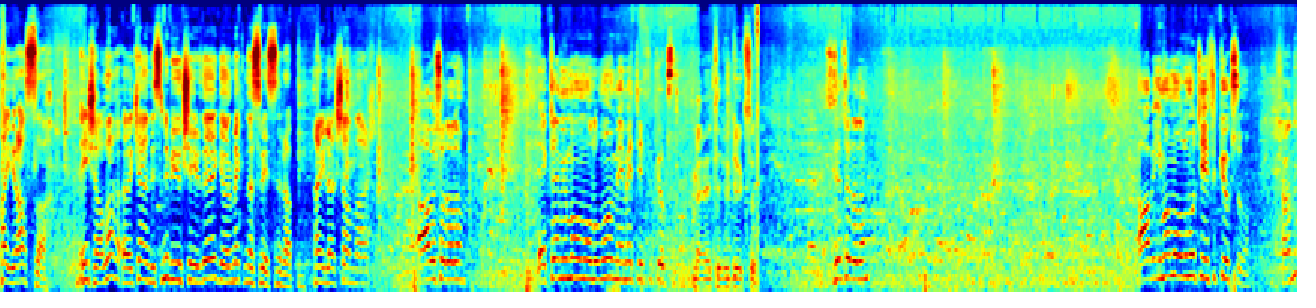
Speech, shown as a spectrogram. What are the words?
Hayır asla. İnşallah e, kendisini büyük şehirde görmek nasip etsin Rabbim. Hayırlı akşamlar. Abi soralım. Ekrem İmamoğlu mu Mehmet Tevfik Göksu mu? Mehmet Tevfik Göksu. Size soralım. Abi İmamoğlu mu Tevfik Göksu mu? Efendim?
